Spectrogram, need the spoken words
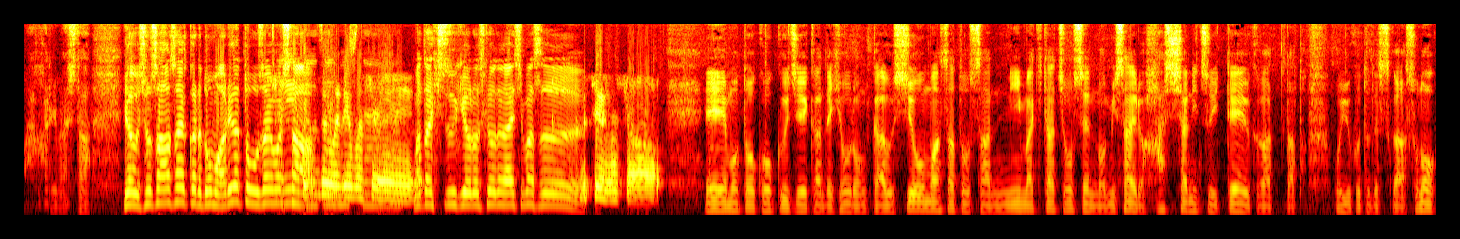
わかかりました。いや、牛尾さん、朝からどうもありがとうございました。ままた引き続きよろしくお願いします。こちらこそ。えー、元航空自衛官で評論家、牛尾正人さんに、まあ、北朝鮮のミサイル発射について伺ったということですが、その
